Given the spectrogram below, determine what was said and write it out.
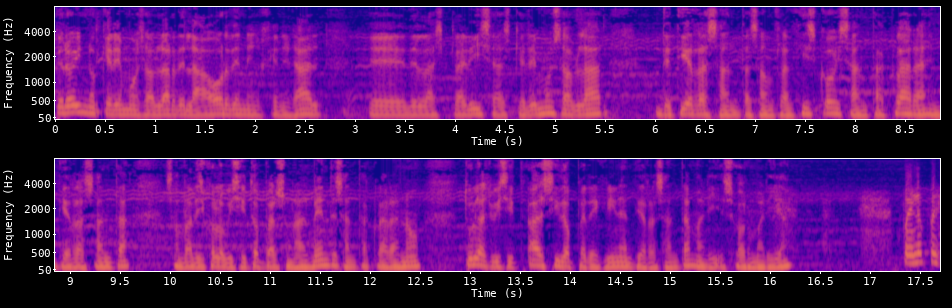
pero hoy no queremos hablar de la orden en general eh, de las clarisas, queremos hablar de Tierra Santa, San Francisco y Santa Clara en Tierra Santa. San Francisco lo visitó personalmente, Santa Clara no. ¿Tú las has sido peregrina en Tierra Santa, María, Sor María? Bueno, pues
